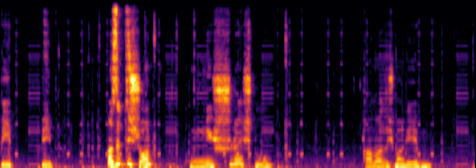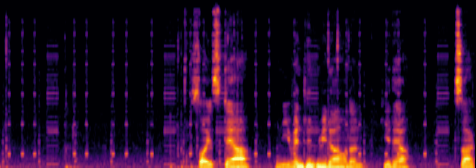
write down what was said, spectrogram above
Beep, beep. Ah, 70 schon? Nicht schlecht, du. Kann man sich mal geben. So, jetzt der. Und die Wind hinten wieder. Und dann hier der. Zack.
